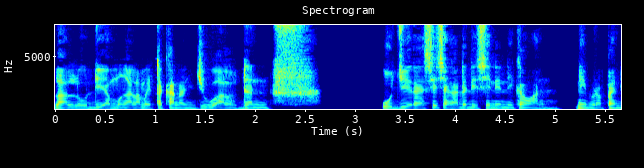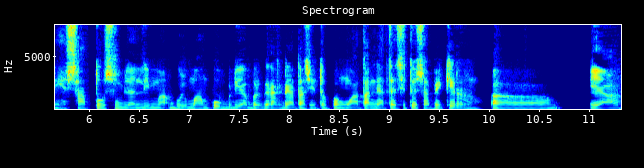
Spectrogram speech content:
lalu dia mengalami tekanan jual dan uji resist yang ada di sini nih kawan. Ini berapa ini 195 belum mampu dia bergerak di atas itu. Penguatan di atas itu saya pikir uh, ya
